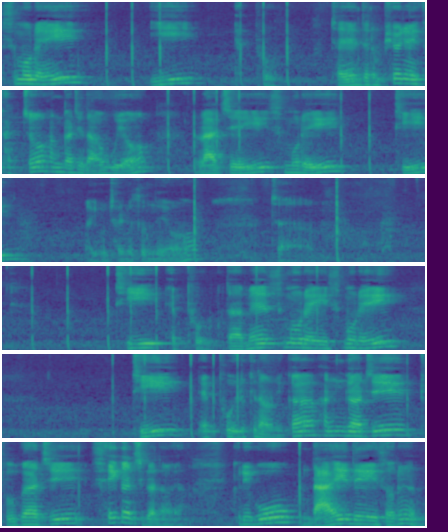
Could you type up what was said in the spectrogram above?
스몰 a, E, F. 자, 얘네들은 표현형이 같죠? 한 가지 나오고요. 라제이, 스몰 a, D, 아 이거 잘못 썼네요. 자, D, F. 그 다음에 스몰 a, 스몰 a, D, F 이렇게 나오니까 한 가지, 두 가지, 세 가지가 나와요. 그리고 나에 대해서는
